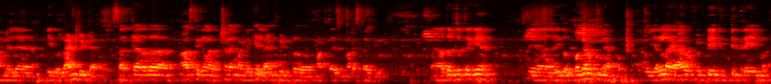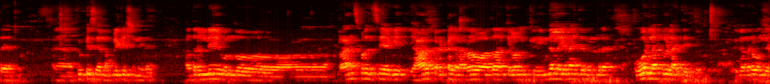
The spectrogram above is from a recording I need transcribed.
ಆಮೇಲೆ ಇದು ಲ್ಯಾಂಡ್ ಬಿಟ್ ಸರ್ಕಾರದ ಆಸ್ತಿಗಳನ್ನ ರಕ್ಷಣೆ ಮಾಡಲಿಕ್ಕೆ ಲ್ಯಾಂಡ್ ಬಿಟ್ ಮಾಡ್ತಾ ಮಾಡಿಸ್ತಾ ಇದ್ದೀವಿ. ಅದರ ಜೊತೆಗೆ ಇದು ಬಗರುಕುಮ್ಮೆ ಆ್ಯಪ್. ಎಲ್ಲ ಯಾರು ಫಿಫ್ಟಿ ಫಿಫ್ಟಿ ತ್ರೀ ಮತ್ತು ಫಿಫ್ಟಿ ಸೆವೆನ್ ಅಪ್ಲಿಕೇಶನ್ ಇದೆ. ಅದರಲ್ಲಿ ಒಂದು ಟ್ರಾನ್ಸ್ಪರೆನ್ಸಿಯಾಗಿ ಯಾರು ಕರೆಕ್ಟಾಗಿ ಅರ್ಹವಾದ ಕೆಲವು ಹಿಂದೆಲ್ಲ ಏನಾಯ್ತು ಅಂದರೆ ಓವರ್ಲ್ಯಾಪ್ಗಳಾಯ್ತಿತ್ತು ಯಾಕಂದರೆ ಒಂದು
